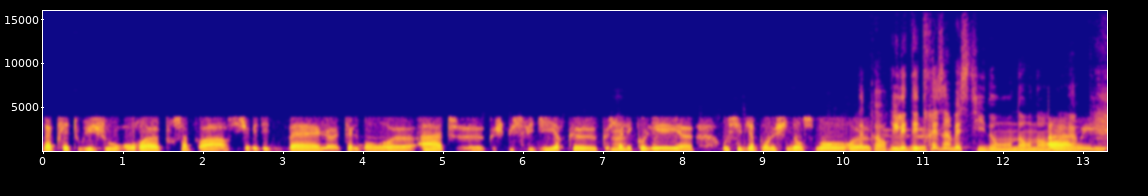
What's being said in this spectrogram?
m'appelait tous les jours euh, pour savoir si j'avais des nouvelles, tellement euh, hâte euh, que je puisse lui dire que, que ça Mm. allait coller, euh, aussi bien pour le financement. euh, D'accord. Il était très investi dans. dans, dans Ah oui.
